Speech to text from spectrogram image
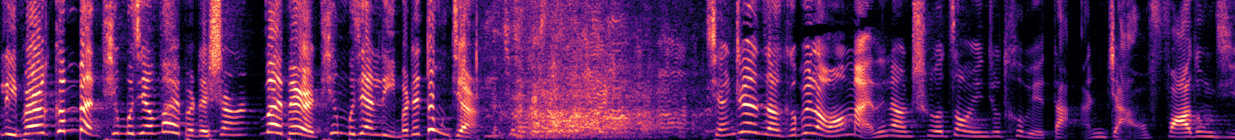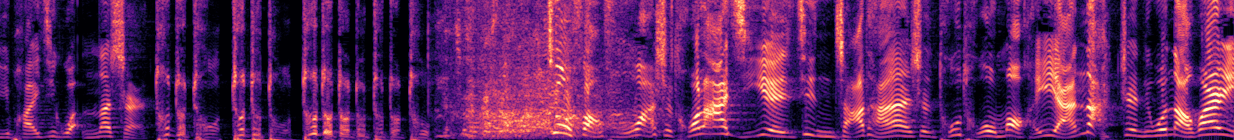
里边根本听不见外边的声外边也听不见里边的动静。前阵子隔壁老王买那辆车，噪音就特别大，你家伙发动机排气管那声突突突突突突突突突突突突突，就仿佛啊是拖拉机进沙滩是突突冒黑烟呐，震得我脑瓜仁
